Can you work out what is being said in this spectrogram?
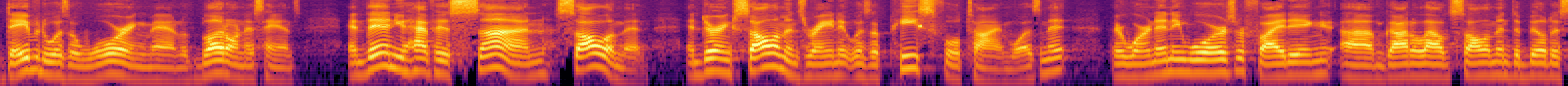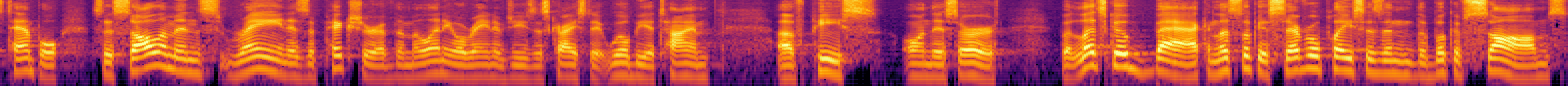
David was a warring man with blood on his hands. And then you have his son, Solomon. And during Solomon's reign, it was a peaceful time, wasn't it? There weren't any wars or fighting. Um, God allowed Solomon to build his temple. So Solomon's reign is a picture of the millennial reign of Jesus Christ. It will be a time of peace on this earth. But let's go back and let's look at several places in the book of Psalms,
